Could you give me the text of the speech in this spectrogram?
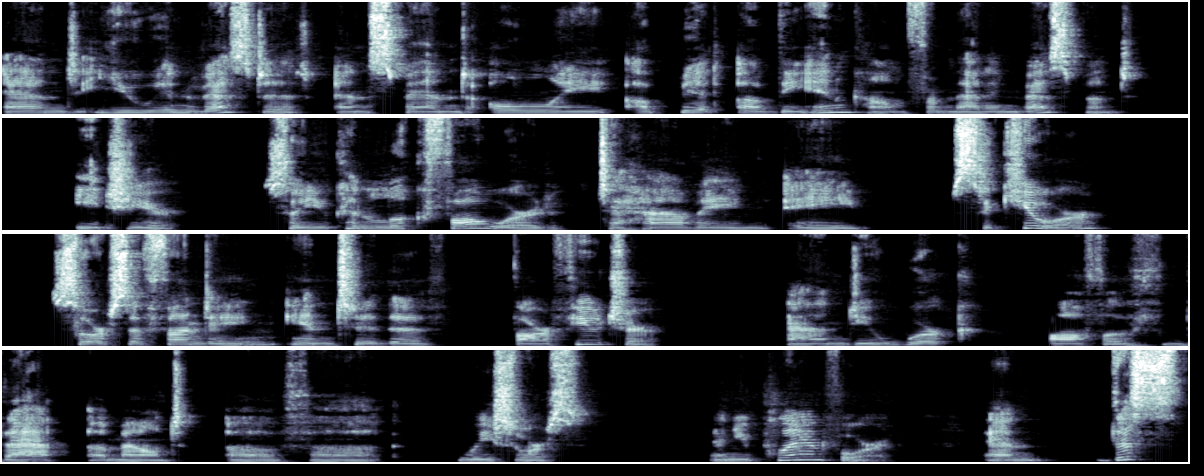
and you invest it and spend only a bit of the income from that investment each year. So you can look forward to having a secure source of funding into the far future. And you work off of that amount of uh, resource and you plan for it. And this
